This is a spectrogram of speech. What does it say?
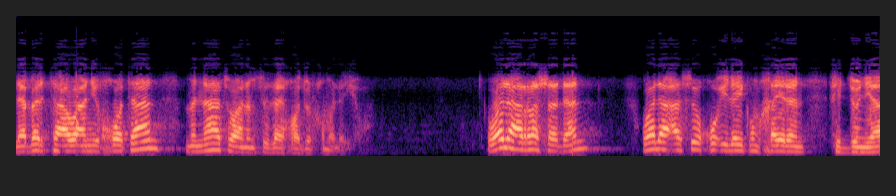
لەبەر تاوانی خۆتان من ناتوانم سزای خوا درخەمە لە ئێوە. ولا رشدا ولا أسوق إليكم خيرا في الدنيا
